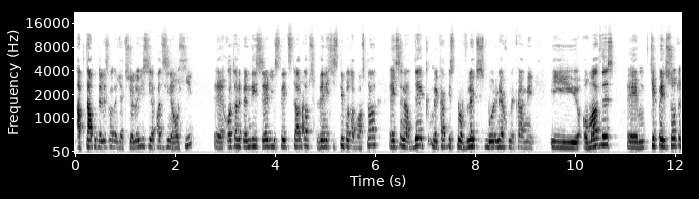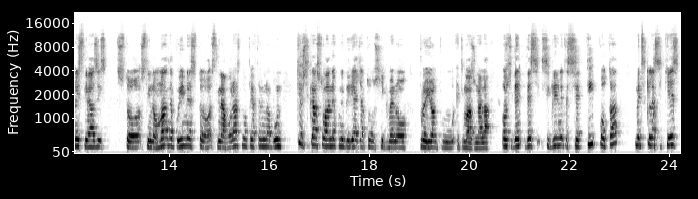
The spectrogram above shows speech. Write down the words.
απτά αποτελέσματα για αξιολόγηση. Η απάντηση είναι όχι. Ε, όταν επενδύεις σε early stage startups δεν έχεις τίποτα από αυτά. Έχεις ένα deck με κάποιες προβλέψεις που μπορεί να έχουν κάνει οι ομάδες ε, και περισσότερο εστιάζεις στην ομάδα που είναι στο, στην αγορά στην οποία θέλουν να μπουν και φυσικά στο αν έχουν εμπειρία για το συγκεκριμένο προϊόν που ετοιμάζουν. Αλλά όχι, δεν, δεν συγκρίνεται σε τίποτα με τις κλασικές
